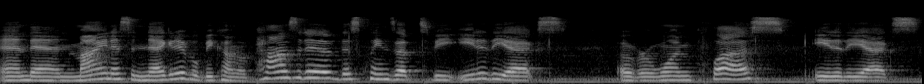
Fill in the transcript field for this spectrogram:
And then minus and negative will become a positive. This cleans up to be e to the x over 1 plus e to the x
